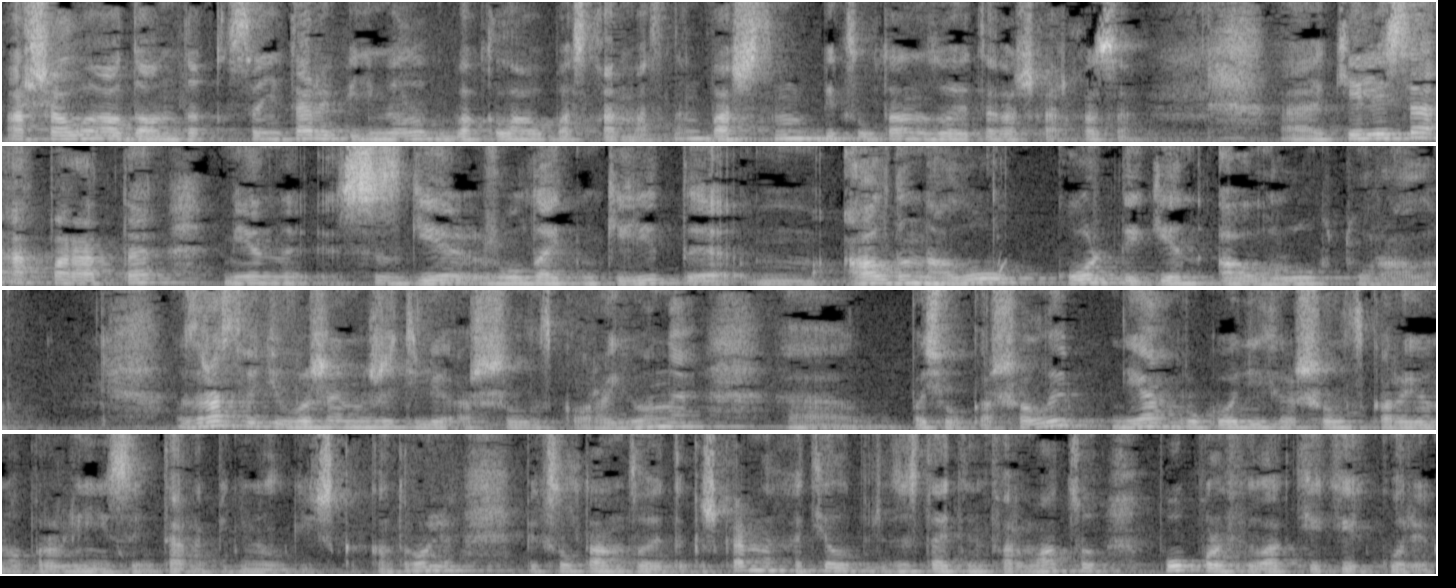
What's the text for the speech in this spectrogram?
аршалы аудандық санитар эпидемиология бақылау басқармасының басшысымын бексұлтан зоя қашқарқызы келесі ақпаратты мен сізге жолдайтын келеді алдын алу кор деген ауру туралы. Здравствуйте, уважаемые жители Аршалынского района, э, поселка Аршалы. Я руководитель Аршалынского района управления санитарно-эпидемиологического контроля Бексултан Зоита Кашкарна хотела предоставить информацию по профилактике кори.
